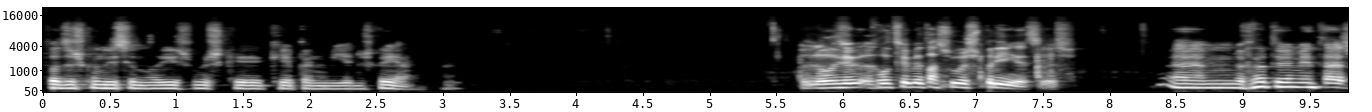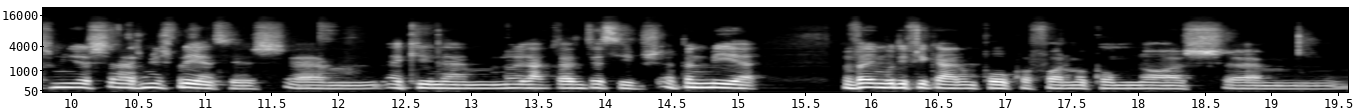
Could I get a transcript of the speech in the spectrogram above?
todos os condicionalismos que, que a pandemia nos criou. Relativamente às suas experiências? Um, relativamente às minhas, às minhas experiências um, aqui na, na unidade de cuidados intensivos, a pandemia veio modificar um pouco a forma como nós um,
